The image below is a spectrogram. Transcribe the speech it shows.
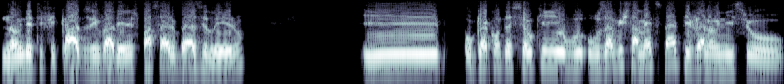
não identificados invadiram o espaço aéreo brasileiro e o que aconteceu é que os avistamentos né, tiveram início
